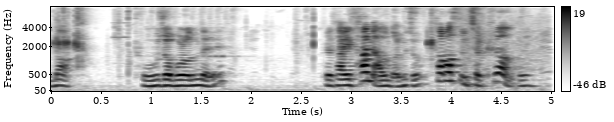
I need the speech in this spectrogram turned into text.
이마 조져버렸네. 그래 다행히 3이 안 온다 그죠? 3 왔으면 진짜 큰일 났는데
